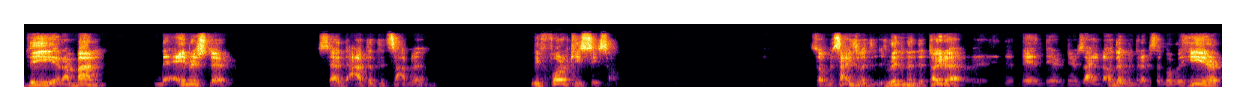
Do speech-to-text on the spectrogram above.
the Ramban, the Eberster, said Ata Tetzaveh before Kisisa. So besides what's written in the Torah, uh, there, there, there's Zayin other with the Rebbe said over here,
